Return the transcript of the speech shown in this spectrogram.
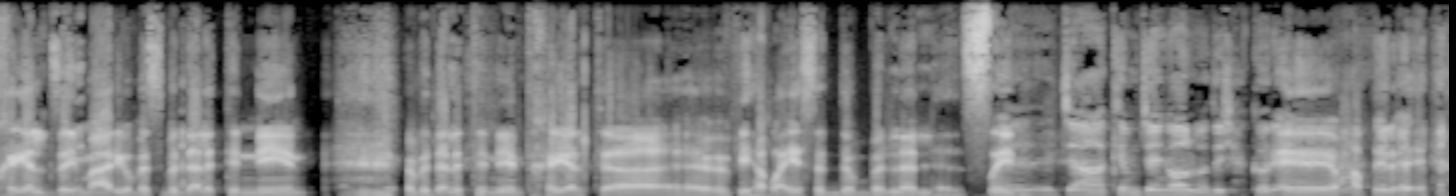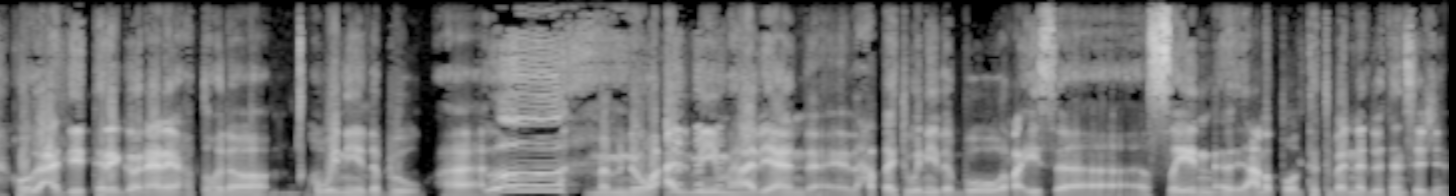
تخيلت زي ماريو بس بدال التنين بدال التنين تخيلت آه، فيها الرئيس الدب ال- ال- الصيني جاء كيم جونغ اون ما أدري إيش كوريا إيه وحاطين إيه، هو عاد يتريقون عليه يحطوا له Winnie the Pooh. آه،. ممنوع الميم هذه عنده. إذا حطيت Winnie the Pooh رئيس آه، الصين على طول تتبند وتنسجن.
